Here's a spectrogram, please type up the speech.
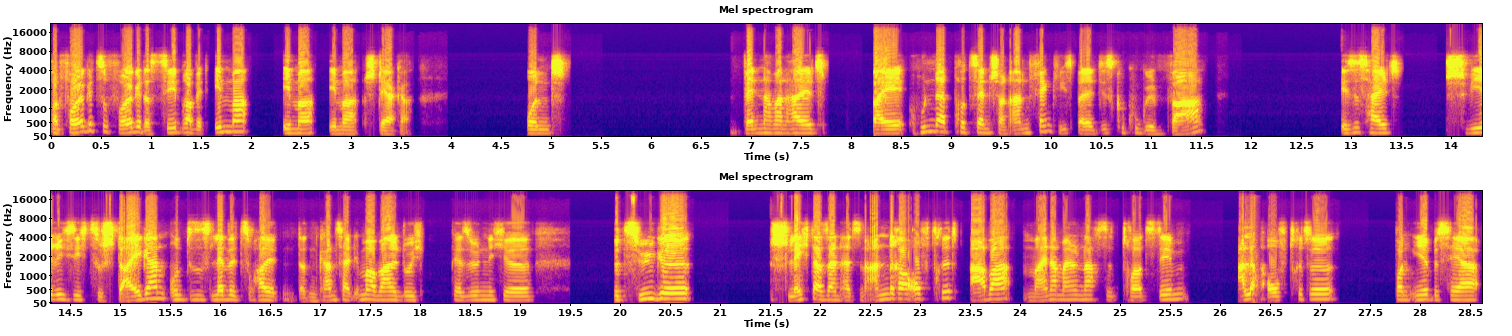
von Folge zu Folge, das Zebra wird immer, immer, immer stärker. Und wenn man halt bei 100% schon anfängt, wie es bei der Disco-Kugel war, ist es halt schwierig, sich zu steigern und dieses Level zu halten. Dann kann es halt immer mal durch persönliche Bezüge schlechter sein als ein anderer Auftritt, aber meiner Meinung nach sind trotzdem alle Auftritte von ihr bisher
